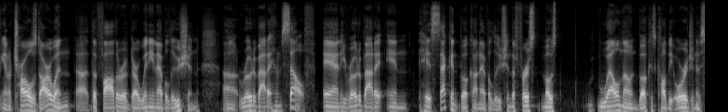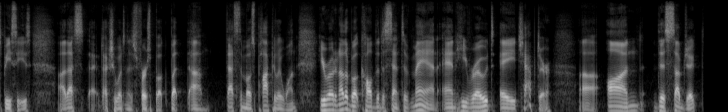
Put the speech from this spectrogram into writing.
you know, Charles Darwin, uh, the father of Darwinian evolution, uh, wrote about it himself, and he wrote about it in his second book on evolution. The first most well-known book is called The Origin of Species. Uh, that's actually wasn't his first book, but um, that's the most popular one. He wrote another book called The Descent of Man, and he wrote a chapter uh, on this subject.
